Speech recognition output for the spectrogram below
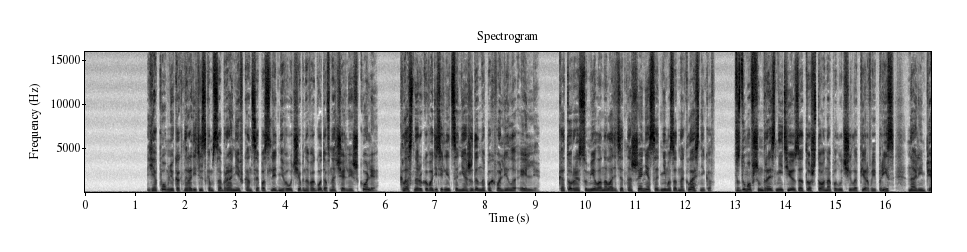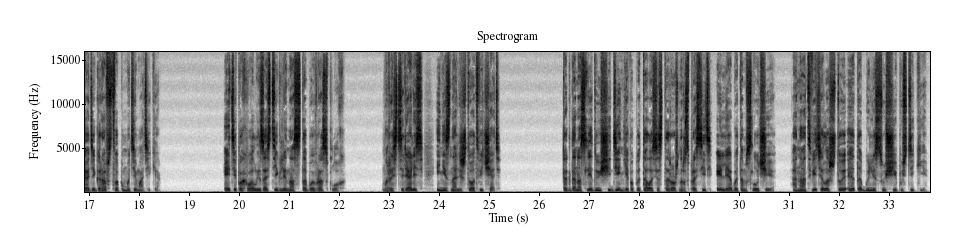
Я помню, как на родительском собрании в конце последнего учебного года в начальной школе классная руководительница неожиданно похвалила Элли, которая сумела наладить отношения с одним из одноклассников, вздумавшим дразнить ее за то, что она получила первый приз на Олимпиаде графства по математике. Эти похвалы застигли нас с тобой врасплох. Мы растерялись и не знали, что отвечать. Когда на следующий день я попыталась осторожно расспросить Элли об этом случае, она ответила, что это были сущие пустяки.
